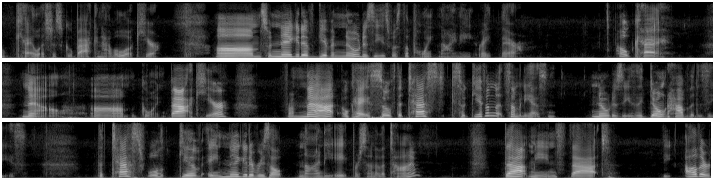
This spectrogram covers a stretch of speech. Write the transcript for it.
Okay, let's just go back and have a look here. Um, so negative given no disease was the 0.98 right there. Okay, now um, going back here, from that, okay, so if the test, so given that somebody has no disease, they don't have the disease, the test will give a negative result 98% of the time. That means that the other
